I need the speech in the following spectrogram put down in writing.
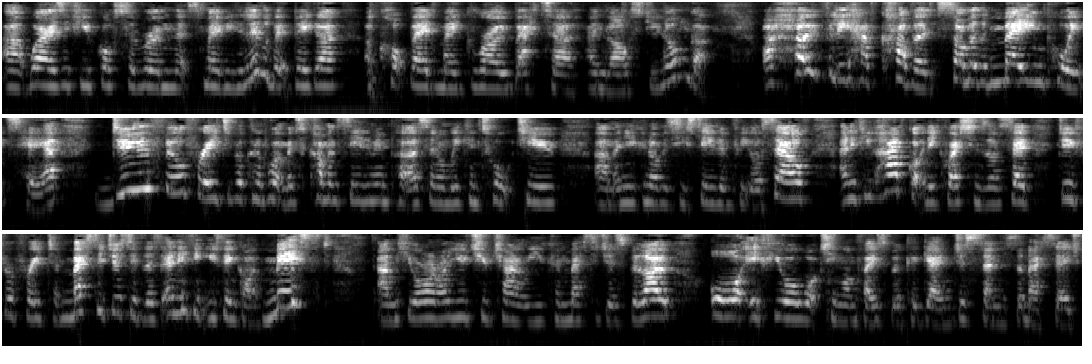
Uh, whereas if you've got a room that's maybe a little bit bigger, a cot bed may grow better and last you longer. I hopefully have covered some of the main points here. Do feel free to book an appointment to come and see them in person and we can talk to you um, and you can obviously see them for yourself. And if you have got any questions, as I said, do feel free to message us if there's anything you think I've missed. Um, if you're on our YouTube channel, you can message us below, or if you're watching on Facebook, again, just send us a message.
